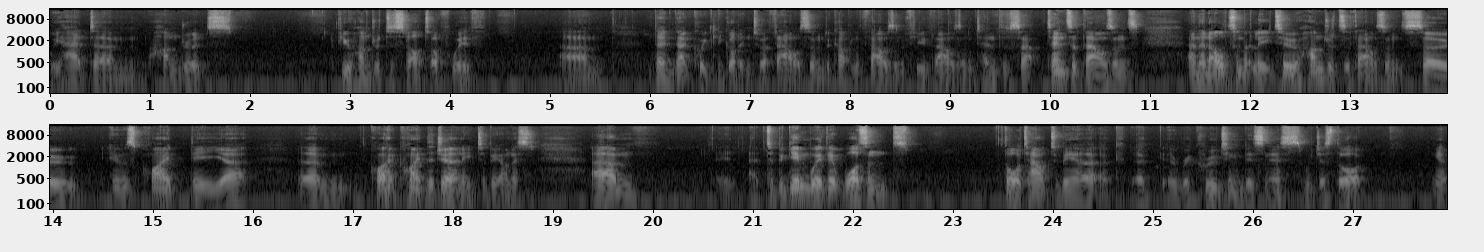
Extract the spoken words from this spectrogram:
we had um, hundreds, a few hundred to start off with. Um, then that quickly got into a thousand, a couple of thousand, a few thousand, tens of, tens of thousands, and then ultimately to hundreds of thousands. So it was quite the uh, um, quite quite the journey, to be honest. Um, to begin with, it wasn't thought out to be a, a, a, recruiting business. We just thought, you know,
